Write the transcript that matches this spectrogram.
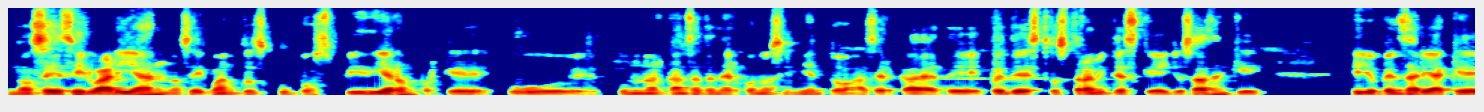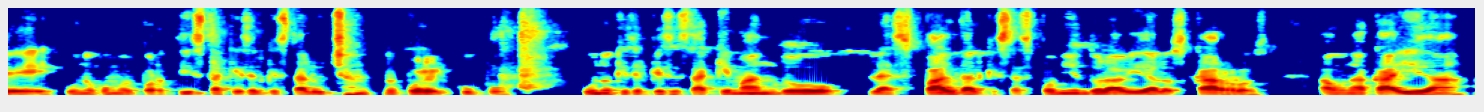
No sé si lo harían, no sé cuántos cupos pidieron, porque uno no alcanza a tener conocimiento acerca de, pues, de estos trámites que ellos hacen, que, que yo pensaría que uno como deportista, que es el que está luchando por el cupo, uno que es el que se está quemando la espalda, el que está exponiendo la vida a los carros, a una caída,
